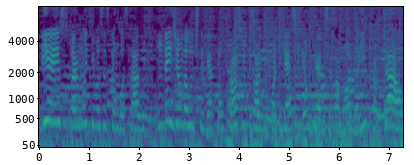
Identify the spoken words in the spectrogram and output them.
E é isso, espero muito que vocês tenham gostado. Um beijão da Lude TV, até o próximo episódio episódio do podcast Eu Quero Ser Famosa e tchau, tchau!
